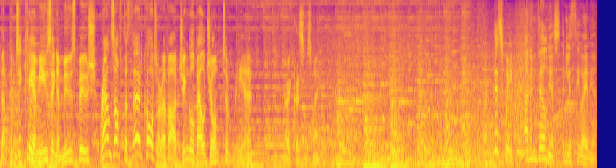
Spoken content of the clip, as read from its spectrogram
That particularly amusing amuse-bouche rounds off the third quarter of our Jingle Bell jaunt to Rio. Merry Christmas, mate. This week, I'm in Vilnius, in Lithuania.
